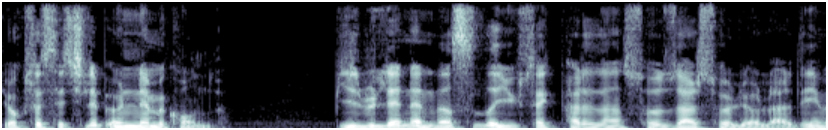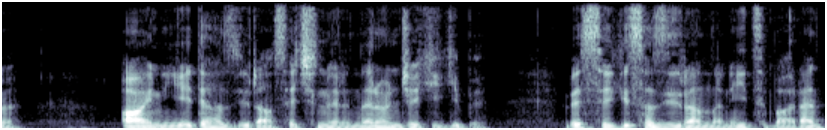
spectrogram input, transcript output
Yoksa seçilip önüne mi kondu? Birbirlerine nasıl da yüksek perdeden sözler söylüyorlar değil mi? Aynı 7 Haziran seçimlerinden önceki gibi. Ve 8 Haziran'dan itibaren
